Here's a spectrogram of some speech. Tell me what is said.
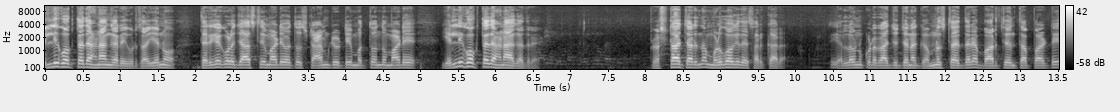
ಎಲ್ಲಿಗೆ ಹೋಗ್ತದೆ ಹಣ ಹಂಗಾರೆ ಇವರು ಸಹ? ಏನು ತೆರಿಗೆಗಳು ಜಾಸ್ತಿ ಮಾಡಿ ಇವತ್ತು ಸ್ಟ್ಯಾಂಪ್ ಡ್ಯೂಟಿ ಮತ್ತೊಂದು ಮಾಡಿ ಎಲ್ಲಿಗೆ ಹೋಗ್ತದೆ ಹಣ ಹಾಗಾದರೆ? ಭ್ರಷ್ಟಾಚಾರದಿಂದ ಮುಳುಗೋಗಿದೆ ಸರ್ಕಾರ. ಎಲ್ಲವನ್ನು ಕೂಡ ರಾಜ್ಯದ ಜನ ಗಮನಿಸ್ತಾ ಇದ್ದಾರೆ. ಭಾರತೀಯ ಜನತಾ ಪಾರ್ಟಿ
